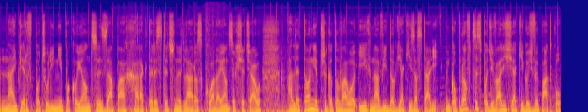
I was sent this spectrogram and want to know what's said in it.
najpierw poczuli niepokojący zapach charakterystyczny dla rozkładających się ciał, ale to nie przygotowało ich na widok, jaki zastali. Goprowcy spodziewali się jakiegoś wypadku,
